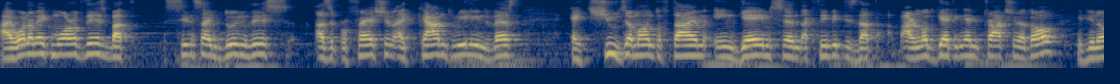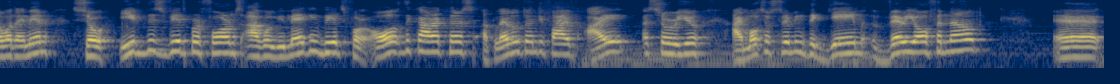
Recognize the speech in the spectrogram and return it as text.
I want to make more of this, but since I'm doing this as a profession, I can't really invest a huge amount of time in games and activities that are not getting any traction at all, if you know what I mean. So if this vid performs, I will be making vids for all the characters at level 25, I assure you. I'm also streaming the game very often now. Uh,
